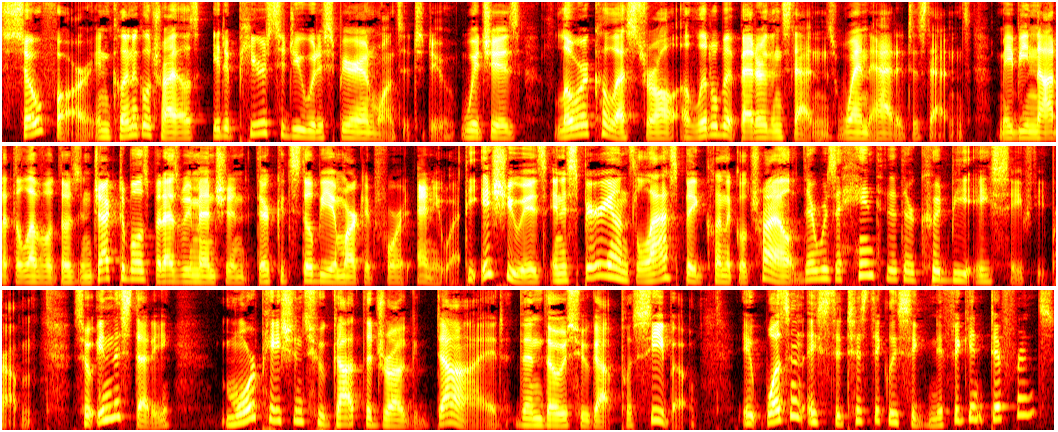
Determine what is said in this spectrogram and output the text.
So far, in clinical trials, it appears to do what Esperion wants it to do, which is lower cholesterol a little bit better than statins when added to statins. Maybe not at the level of those injectables, but as we mentioned, there could still be a market for it anyway. The issue is, in Esperion's last big clinical trial, there was a hint that there could be a safety problem. So in the study, more patients who got the drug died than those who got placebo. It wasn't a statistically significant difference,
